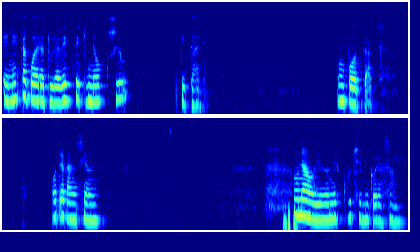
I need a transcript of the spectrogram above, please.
en esta cuadratura de este equinoccio vital. Un podcast, otra canción, un audio donde escuche mi corazón.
